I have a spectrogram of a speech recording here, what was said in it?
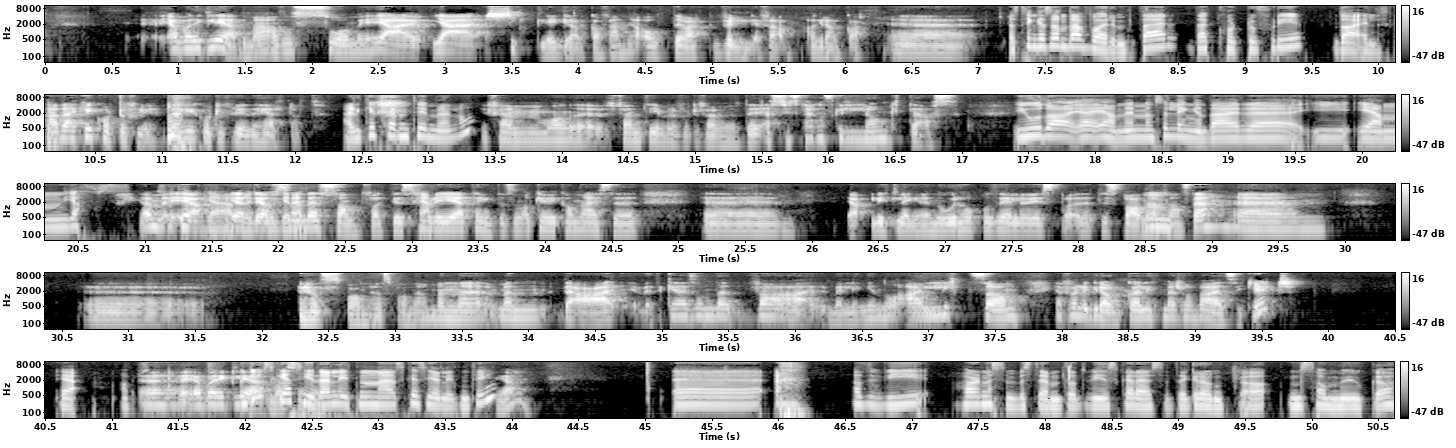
jeg bare gleder meg altså så mye. Jeg er, jeg er skikkelig Granca-fan. Jeg har alltid vært veldig fan av Granca. Eh, Jeg tenker sånn, Det er varmt der, det er kort å fly. Da elsker jeg det det. er ikke kort å fly. Det er ikke kort å fly i det hele tatt. Er det ikke fem timer eller noe? Fem, fem timer og 45 minutter. Jeg syns det er ganske langt, det, altså. Jo da, jeg er enig, men så lenge det er uh, i én jafs, Ja, så men, ja, jeg ja, det det, går er- men det er sant, faktisk. Ja. Fordi jeg tenkte sånn Ok, vi kan reise uh, ja, litt lenger nord, håper jeg, eller i Spa til Spania et Mm. eller annet sted. Uh, ja, Spania, Spania. Men, men det er Jeg vet ikke, sånn den værmeldingen nå er litt sånn Jeg føler Granca er litt mer sånn værsikkert. Ja, absolutt. Jeg bare gleder du, skal meg jeg, si sånn. liten, skal jeg si en liten ting? Ja. Uh, at vi har nesten bestemt at vi skal reise til Granca den samme uka.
